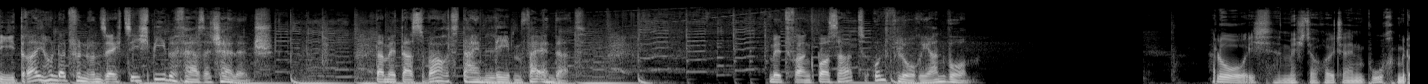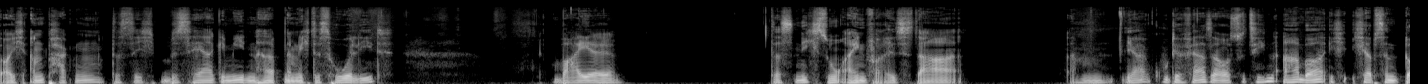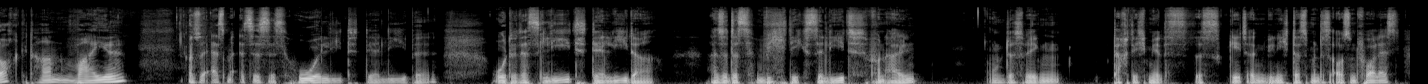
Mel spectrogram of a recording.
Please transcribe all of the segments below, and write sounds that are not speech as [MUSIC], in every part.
Die 365 Bibelverse Challenge. Damit das Wort dein Leben verändert. Mit Frank Bossart und Florian Wurm. Hallo, ich möchte heute ein Buch mit euch anpacken, das ich bisher gemieden habe, nämlich das Hohe Lied, weil das nicht so einfach ist, da ähm, ja gute Verse auszuziehen, aber ich, ich habe es dann doch getan, weil also erstmal, es ist das hohe Lied der Liebe oder das Lied der Lieder. Also das wichtigste Lied von allen. Und deswegen dachte ich mir, das, das geht irgendwie nicht, dass man das außen vor lässt.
